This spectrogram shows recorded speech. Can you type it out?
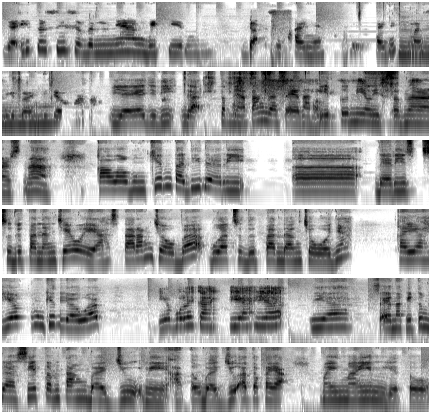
ya itu sih sebenarnya yang bikin nggak sukanya. Kayaknya cuma Hmm. segitu aja jawaban. Iya ya, jadi nggak ternyata nggak seenak itu nih listeners. Nah, kalau mungkin tadi dari eh dari sudut pandang cewek ya, sekarang coba buat sudut pandang cowoknya. Kayak ya mungkin jawab, Iya boleh Kak Yahya. iya seenak itu nggak sih tentang baju nih atau baju atau kayak main-main gitu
